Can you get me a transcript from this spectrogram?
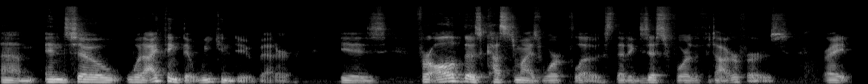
Um, and so, what I think that we can do better is for all of those customized workflows that exist for the photographers, right?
